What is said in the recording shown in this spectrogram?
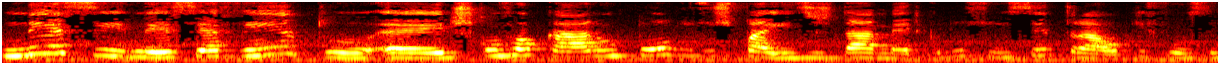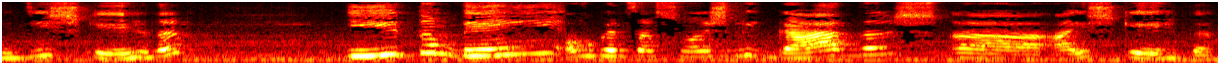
Nesse, nesse evento, é, eles convocaram todos os países da América do Sul e Central que fossem de esquerda, e também organizações ligadas à, à esquerda.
